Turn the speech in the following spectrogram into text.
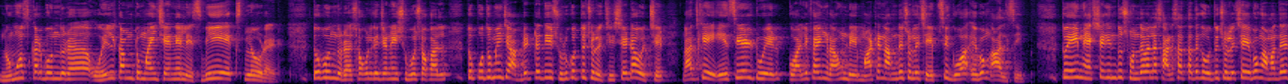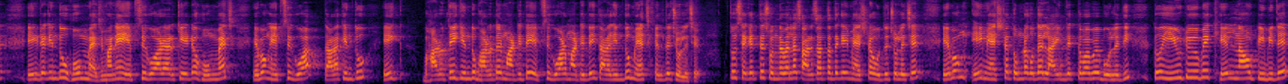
নমস্কার বন্ধুরা welcome to my channel S B explorer তো বন্ধুরা, সকলকে জানাই শুভ সকাল। তো প্রথমেই যে আপডেটটা দিয়ে শুরু করতে চলেছি, সেটা হচ্ছে আজকে এসিএল টু এর কোয়ালিফাইং রাউন্ডে মাঠে নামতে চলেছে এফসি গোয়া এবং আলসিপ তো এই ম্যাচটা কিন্তু সন্ধ্যাবেলা সাড়ে সাতটা থেকে হতে চলেছে এবং আমাদের এইটা কিন্তু হোম ম্যাচ মানে এফসি গোয়ার আর কি এটা হোম ম্যাচ এবং এফসি গোয়া, তারা কিন্তু এই ভারতেই কিন্তু, ভারতের মাটিতে এফসি গোয়ার মাটিতেই তারা কিন্তু ম্যাচ খেলতে চলেছে। তো সেক্ষেত্রে সন্ধ্যাবেলা সাড়ে সাতটা থেকে এই ম্যাচটা হতে চলেছে এবং এই ম্যাচটা তোমরা কোথায় লাইভ দেখতে পাবে বলে দিই। তো ইউটিউবে খেল নাও টিভিতে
